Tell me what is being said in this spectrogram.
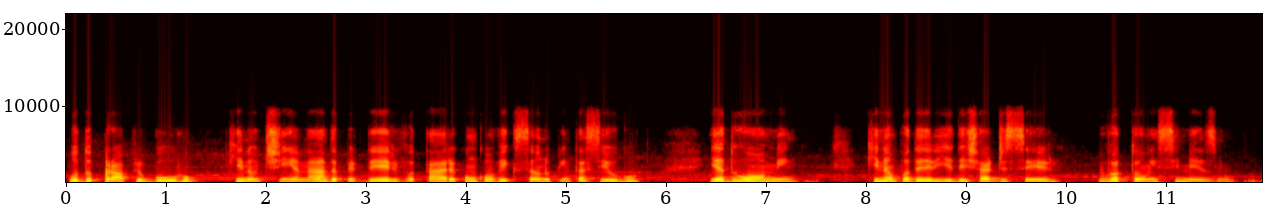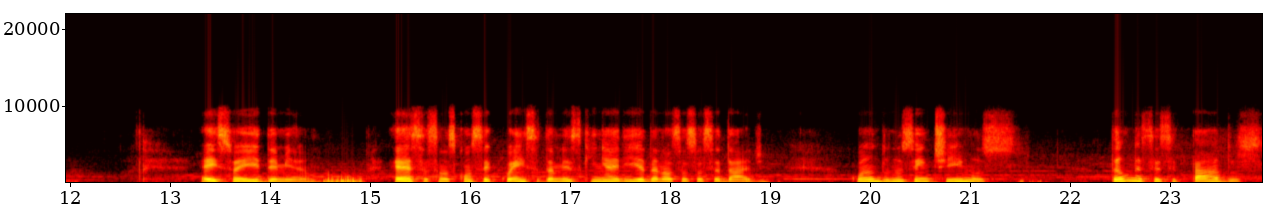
O do próprio burro, que não tinha nada a perder e votara com convicção no Pintacilgo, e a do homem, que não poderia deixar de ser, votou em si mesmo. É isso aí, Demian. Essas são as consequências da mesquinharia da nossa sociedade. Quando nos sentimos tão necessitados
